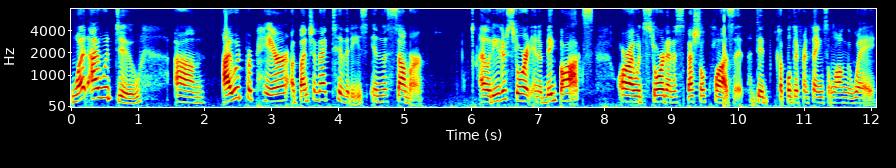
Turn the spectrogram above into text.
What I would do, um, I would prepare a bunch of activities in the summer. I would either store it in a big box or I would store it in a special closet. I did a couple different things along the way.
